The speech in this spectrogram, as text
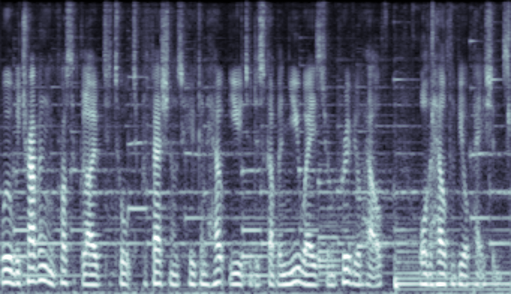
we will be traveling across the globe to talk to professionals who can help you to discover new ways to improve your health or the health of your patients.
